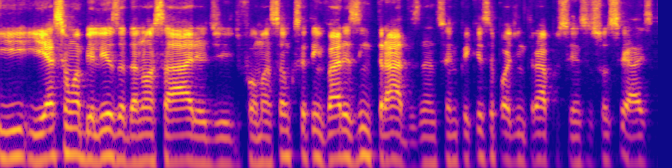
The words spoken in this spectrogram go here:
E, e essa é uma beleza da nossa área de, de, formação, que você tem várias entradas, né? No CNPq você pode entrar por ciências sociais,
